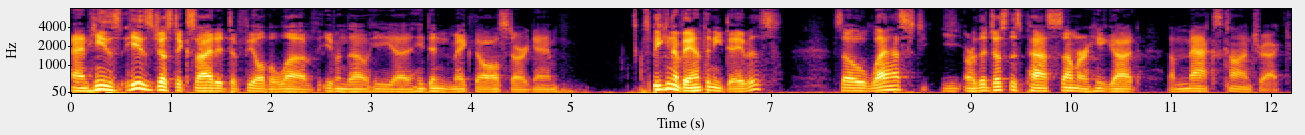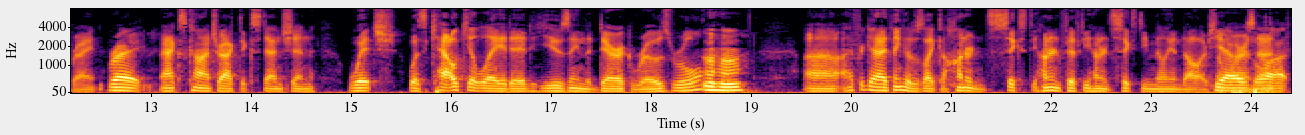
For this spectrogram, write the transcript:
And he's he's just excited to feel the love, even though he uh, he didn't make the All Star game. Speaking of Anthony Davis, so last or the, just this past summer he got a max contract, right? right. Max contract extension, which was calculated using the Derrick Rose rule. Uh huh. Uh, I forget. I think it was like 160, 150, 160 million dollars. Yeah, it was a lot.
